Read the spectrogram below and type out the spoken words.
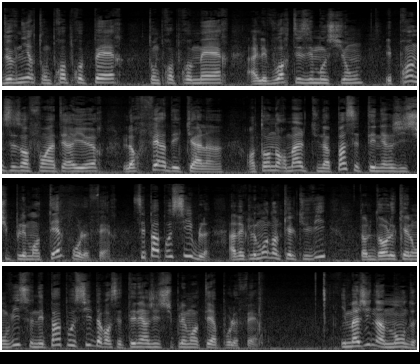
devenir ton propre père, ton propre mère, aller voir tes émotions et prendre ces enfants intérieurs, leur faire des câlins. En temps normal, tu n'as pas cette énergie supplémentaire pour le faire. C'est pas possible. Avec le monde dans lequel tu vis, dans lequel on vit, ce n'est pas possible d'avoir cette énergie supplémentaire pour le faire. Imagine un monde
